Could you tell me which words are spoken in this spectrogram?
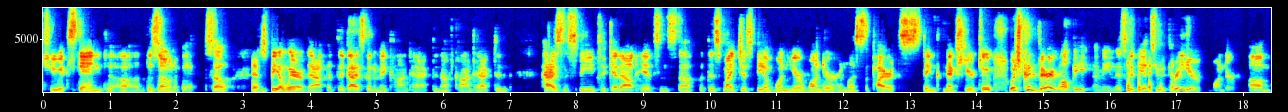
to extend uh, the zone a bit. So yeah. just be aware of that. But the guy's going to make contact, enough contact, and has the speed to get out hits and stuff. But this might just be a one year wonder unless the Pirates stink next year too, which could very well be. I mean, this could be a two three year wonder. Um,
